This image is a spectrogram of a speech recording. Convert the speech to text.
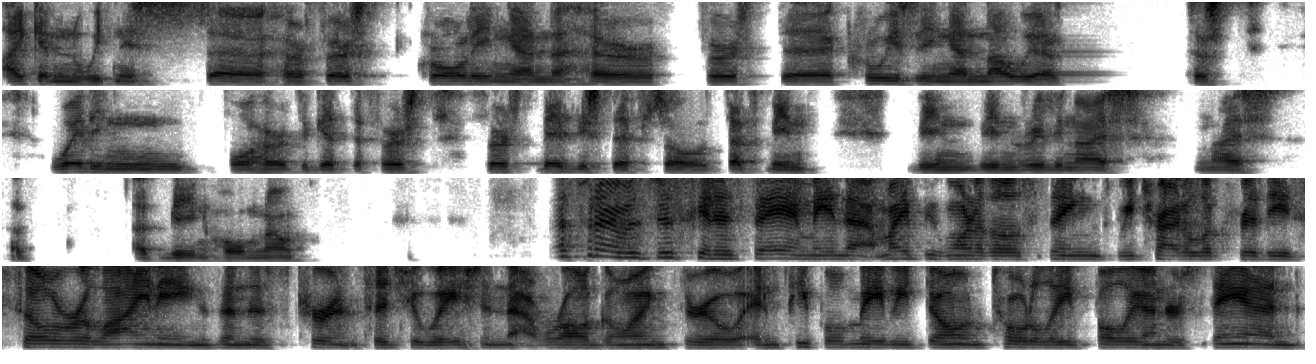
I can witness uh, her first crawling and her first uh, cruising, and now we are just waiting for her to get the first first baby step. So that's been been been really nice nice at, at being home now. That's what I was just going to say. I mean, that might be one of those things we try to look for these silver linings in this current situation that we're all going through, and people maybe don't totally fully understand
